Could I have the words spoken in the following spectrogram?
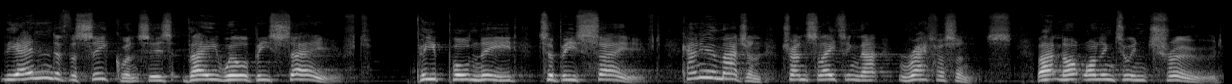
the end of the sequence is they will be saved. People need to be saved. Can you imagine translating that reticence that not wanting to intrude,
